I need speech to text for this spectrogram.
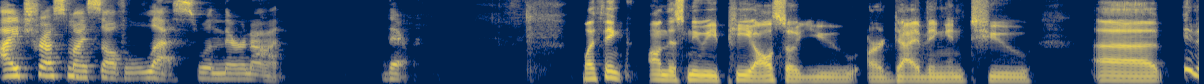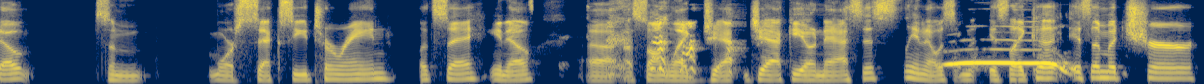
I trust myself less when they're not there. Well, I think on this new EP also you are diving into uh, you know, some more sexy terrain, let's say, you know. Uh, a song like ja- Jackie Onassis, you know, it's, it's like a it's a mature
